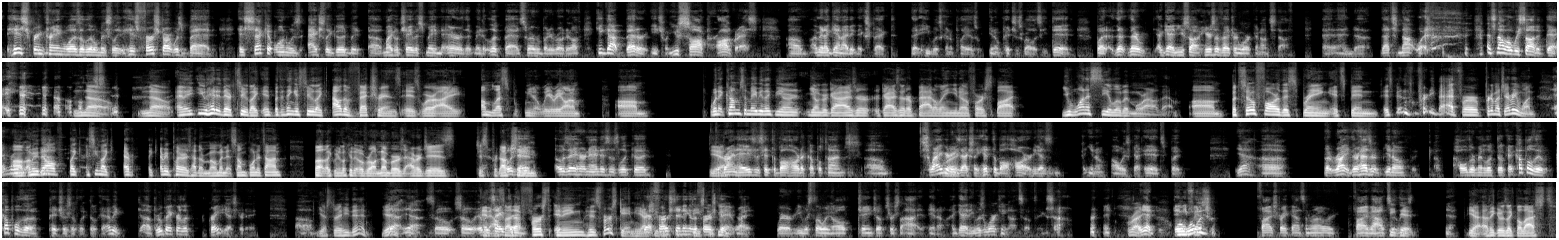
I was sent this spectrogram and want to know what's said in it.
his spring training was a little misleading. His first start was bad. His second one was actually good, but uh, Michael Chavis made an error that made it look bad, so everybody wrote it off. He got better each one. You saw progress. Um, I mean, again, I didn't expect that he was going to play as you know pitch as well as he did, but there, there again, you saw here's a veteran working on stuff, and uh, that's not what that's not what we saw today. you know? No, no, and you hit it there too. Like, but the thing is too, like out of veterans is where I I'm less you know leery on them. Um, when it comes to maybe like the younger, younger guys or, or guys that are battling, you know, for a spot, you want to see a little bit more out of them. Um, but so far this spring, it's been it's been pretty bad for pretty much everyone. everyone um, I mean, they yeah. all like it seemed like every like every player has had their moment at some point in time. But like when you look at the overall numbers, averages, just production. Jose, Jose Hernandez has looked good. Yeah, Brian Hayes has hit the ball hard a couple times. Um, Swagger right. actually hit the ball hard. He has, you know, always got hits, but yeah. Uh, but right, there hasn't, you know, Holderman looked okay. A couple of the couple of the pitchers have looked okay. I mean, uh, Brubaker looked great yesterday. Um, yesterday he did. Yeah, yeah. yeah. So so it and outside thing. that first inning, his first game, he actually first inning of the first game, right, where he was throwing all changeups or something. You know, again, he was working on something. So right, right. yeah. Well, what was five strikeouts in a row or five outs? He did. Least? Yeah, yeah. I think it was like the last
